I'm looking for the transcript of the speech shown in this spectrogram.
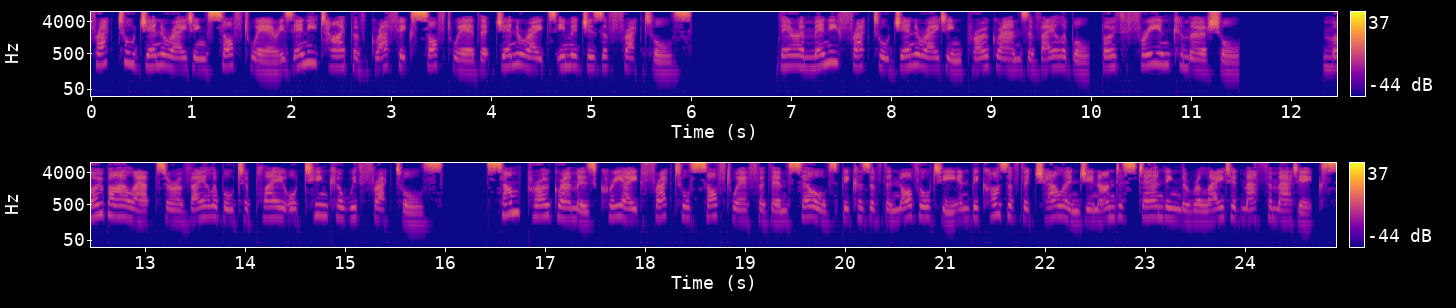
Fractal generating software is any type of graphics software that generates images of fractals. There are many fractal generating programs available, both free and commercial. Mobile apps are available to play or tinker with fractals. Some programmers create fractal software for themselves because of the novelty and because of the challenge in understanding the related mathematics.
